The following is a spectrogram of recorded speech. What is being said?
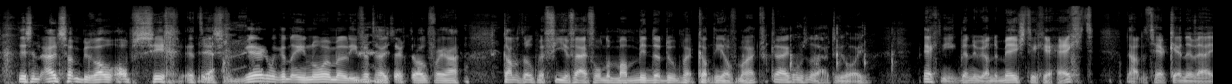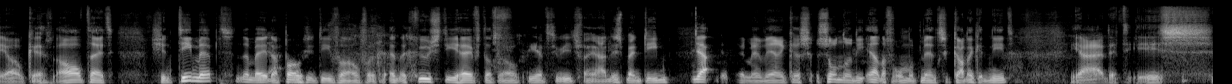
het is een uitzendbureau op zich. Het is werkelijk een enorme liefde. Hij zegt ook van ja, ik kan het ook met 400, 500 man minder doen. Maar ik kan het niet over mijn hart verkrijgen om ze eruit te gooien. Echt niet. Ik ben nu aan de meeste gehecht. Nou, dat herkennen wij ook. Hè. Altijd. Als je een team hebt, dan ben je daar positief over. En de Guus die heeft dat ook. Die heeft zoiets van, ja, dit is mijn team. Ja. Dit zijn mijn werkers. Zonder die 1100 mensen kan ik het niet. Ja, dit is,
